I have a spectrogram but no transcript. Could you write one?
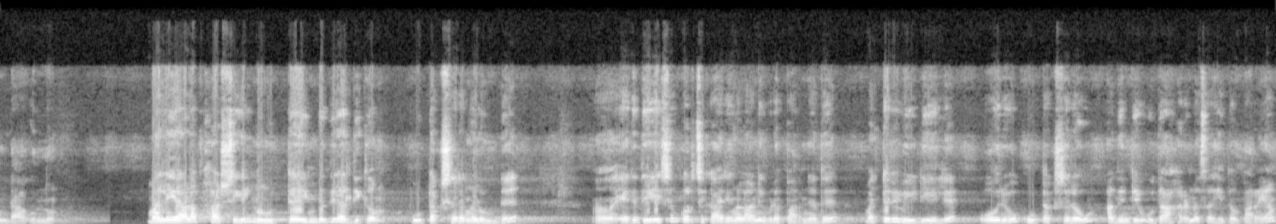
ഉണ്ടാകുന്നു. മലയാള ഭാഷയിൽ നൂറ്റമ്പതിലധികം കൂട്ടക്ഷരങ്ങളുണ്ട്. ഏകദേശം കുറച്ച് കാര്യങ്ങളാണ് ഇവിടെ പറഞ്ഞത്. മറ്റൊരു വീഡിയോയിൽ ഓരോ കൂട്ടക്ഷരവും അതിന്റെ ഉദാഹരണ സഹിതം പറയാം.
